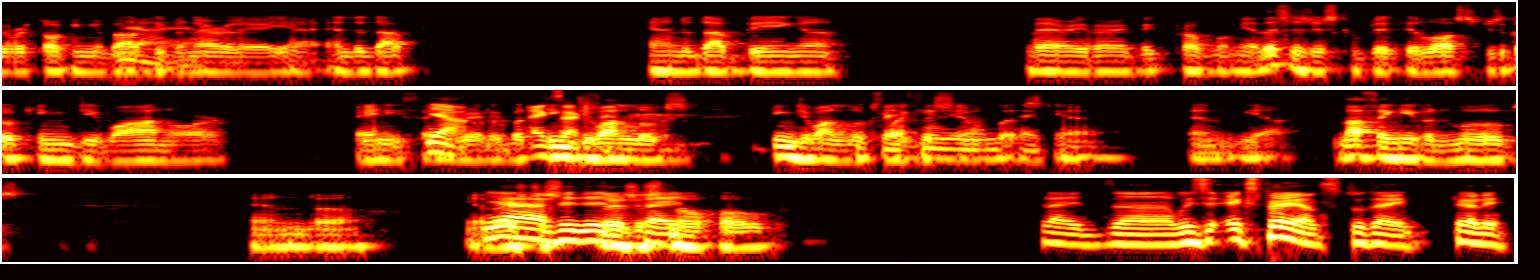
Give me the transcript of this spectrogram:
we were talking about Yeah, even yeah. earlier, yeah, ended up ended up being a very very big problem. Yeah, this is just completely lost. Just go King D1 or anything Yeah, really, but exactly. King D1 looks King D1 looks Play like the King D1, simplest, yeah, and yeah, nothing even moves, and uh, yeah, Yeah, there's just, there's just no hope. Played uh, with experience today. Clearly,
